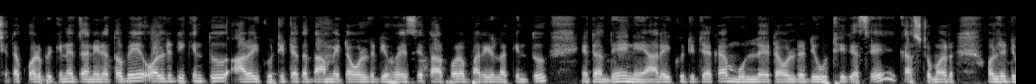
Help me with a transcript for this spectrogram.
সেটা করবে কিনা জানি না। তবে অলরেডি কিন্তু আড়াই কোটি টাকা দাম এটা অলরেডি হয়েছে। তারপরে বাড়িওয়ালা কিন্তু এটা দেয়নি। আড়াই কোটি টাকা মূল্য এটা অলরেডি উঠে গেছে। কাস্টমার অলরেডি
